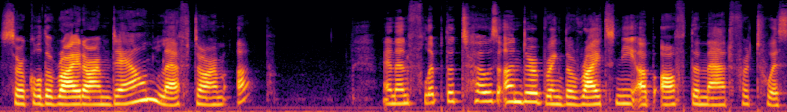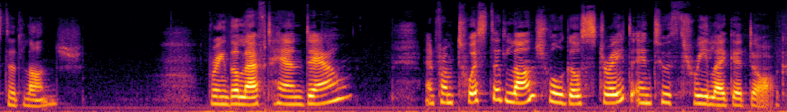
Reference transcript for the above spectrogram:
Circle the right arm down, left arm up and then flip the toes under, bring the right knee up off the mat for twisted lunge. Bring the left hand down, and from twisted lunge, we'll go straight into three-legged dog.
